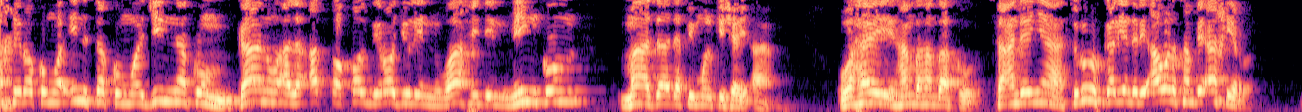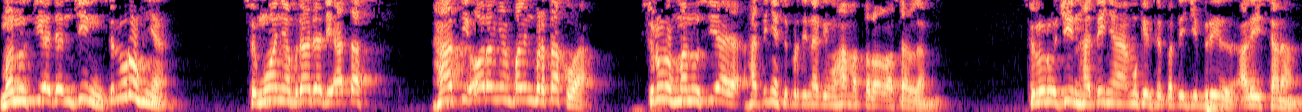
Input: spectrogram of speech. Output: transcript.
akhirakum wa insakum wa jinnakum kanu ala atta qalbi rajulin wahidin minkum ma zada fi mulki syai'a. Wahai hamba-hambaku, seandainya seluruh kalian dari awal sampai akhir, manusia dan jin seluruhnya, semuanya berada di atas hati orang yang paling bertakwa. Seluruh manusia hatinya seperti Nabi Muhammad SAW. Seluruh jin hatinya mungkin seperti Jibril alaihissalam.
